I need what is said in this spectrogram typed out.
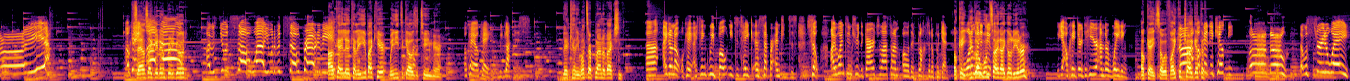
Uh, yeah. Okay. Sounds like you're doing pretty good. I was doing so well. You would have been so proud of me. Okay, Lil Kelly, you back here? We need to go as a team here. Okay, okay, we got this. Lil Kelly, what's our plan of action? Uh, I don't know. Okay, I think we both need to take uh, separate entrances. So I went in through the garage last time. Oh, they blocked it up again. Okay, you I'm go one side, I go the other. Yeah, okay, they're here and they're waiting. Okay, so if I could try Ah, get okay, the, they killed me. Oh no, that was straight away.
